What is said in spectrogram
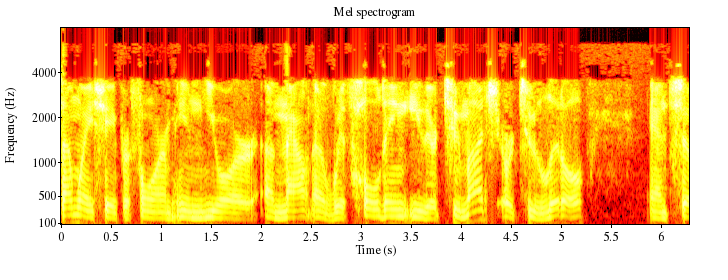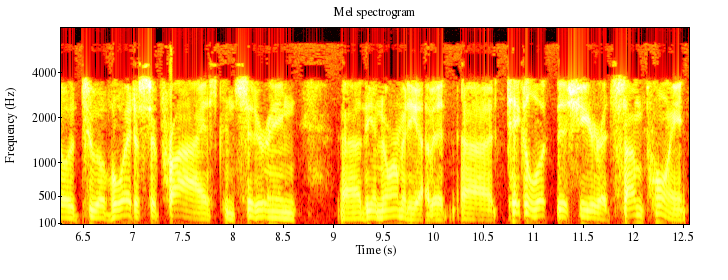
some way, shape, or form in your amount of withholding, either too much or too little. And so, to avoid a surprise, considering uh, the enormity of it, uh, take a look this year at some point,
